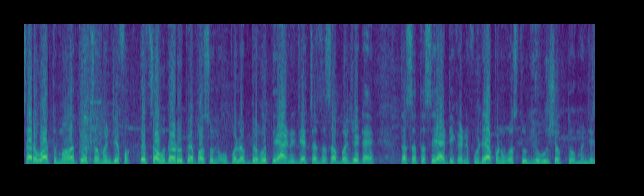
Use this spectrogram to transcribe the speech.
सर्वात महत्त्वाचं म्हणजे फक्त चौदा रुपयापासून उपलब्ध होते आणि ज्याचा जसा बजेट आहे तसं तसं या ठिकाणी पुढे आपण वस्तू घेऊ शकतो. म्हणजे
